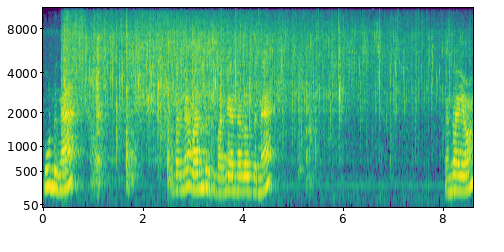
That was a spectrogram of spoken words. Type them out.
பூண்டுங்க. பாருங்க வறுந்துருக்கு பாருங்க எந்த அளவுக்குன்னு. வெங்காயம்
